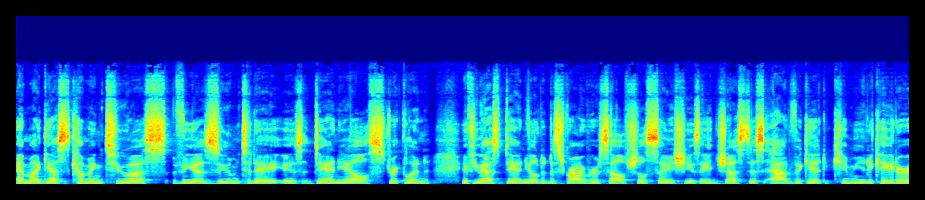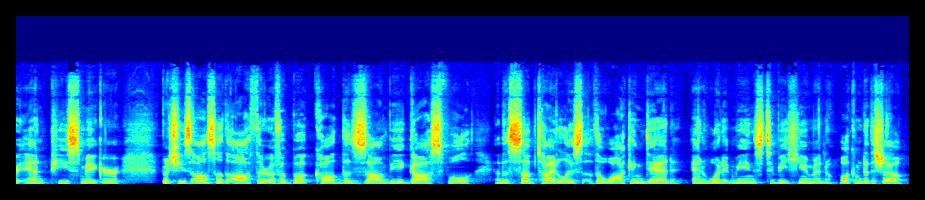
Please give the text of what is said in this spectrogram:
And my guest coming to us via Zoom today is Danielle Strickland. If you ask Danielle to describe herself, she'll say she is a justice advocate, communicator, and peacemaker. But she's also the author of a book called The Zombie Gospel, and the subtitle is The Walking Dead and What It Means to Be Human. Welcome to the show.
